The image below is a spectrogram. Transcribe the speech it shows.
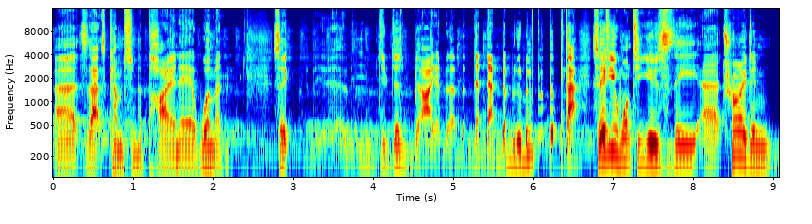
Uh, so that comes from the pioneer woman. So, uh, so if you want to use the uh, tried and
